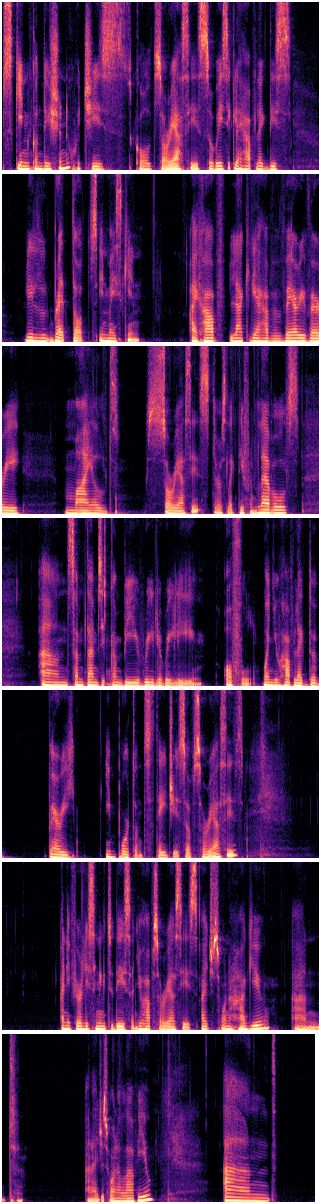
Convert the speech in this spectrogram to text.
skin condition which is called psoriasis. So basically, I have like these little red dots in my skin. I have, luckily, I have a very, very mild psoriasis. There's like different levels, and sometimes it can be really, really awful when you have like the very important stages of psoriasis. And if you're listening to this and you have psoriasis, I just want to hug you and and I just want to love you. And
